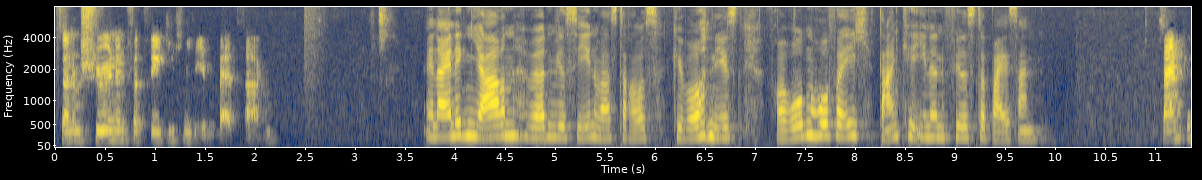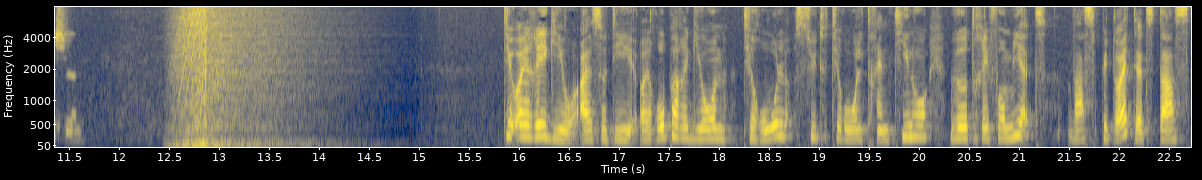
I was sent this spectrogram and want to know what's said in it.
zu einem schönen, verträglichen Leben beitragen. In einigen Jahren werden wir sehen, was daraus geworden ist. Frau Rogenhofer, ich danke Ihnen fürs Dabeisein. Dankeschön. Die Euregio, also die Europaregion Tirol, Südtirol, Trentino, wird reformiert. Was bedeutet das?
